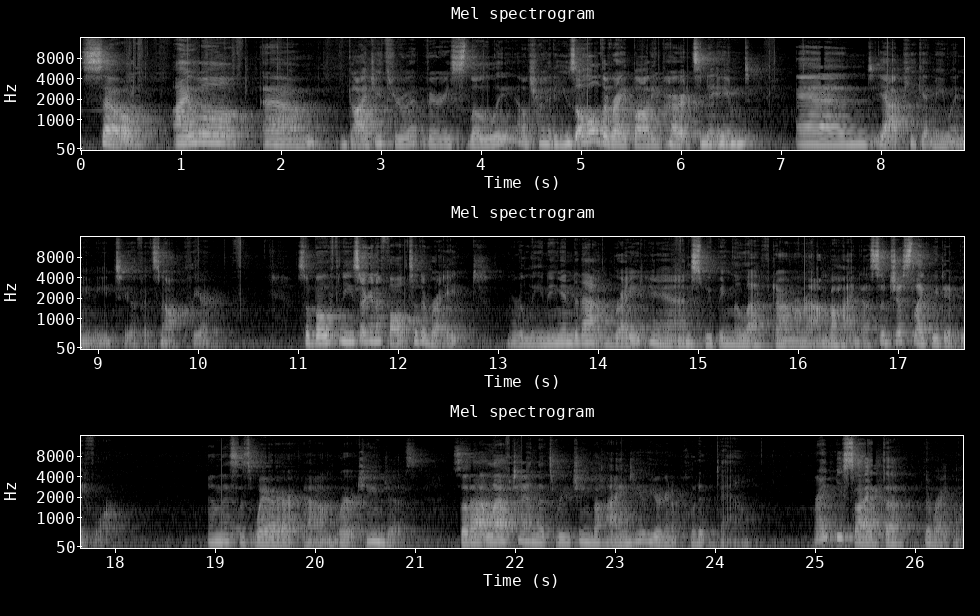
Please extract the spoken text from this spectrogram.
So I will um, guide you through it very slowly. I'll try to use all the right body parts named and yeah, peek at me when you need to if it's not clear. So both knees are going to fall to the right. We're leaning into that right hand, sweeping the left arm around behind us. So just like we did before. And this is where, um, where it changes. So that left hand that's reaching behind you, you're going to put it down right beside the, the right one.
